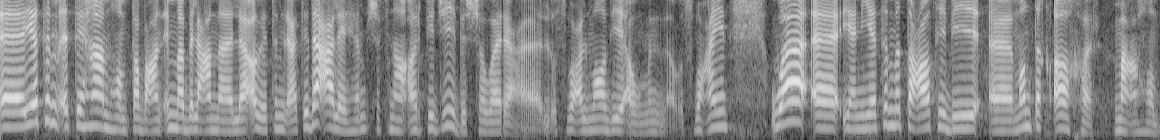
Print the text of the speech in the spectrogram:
يتم اتهامهم طبعا إما بالعمالة أو يتم الاعتداء عليهم. شفنا RPG بالشوارع الأسبوع الماضي أو من أسبوعين. ويعني يتم التعاطي بمنطق آخر. معهم.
